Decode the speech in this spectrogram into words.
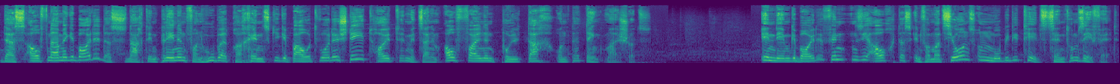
Das Aufnahmegebäude, das nach den Plänen von Hubert Prachensky gebaut wurde, steht heute mit seinem auffallenden Pultdach unter Denkmalschutz. In dem Gebäude finden Sie auch das Informations- und Mobilitätszentrum Seefeld.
